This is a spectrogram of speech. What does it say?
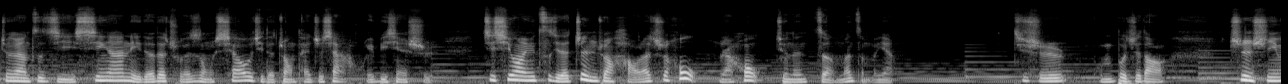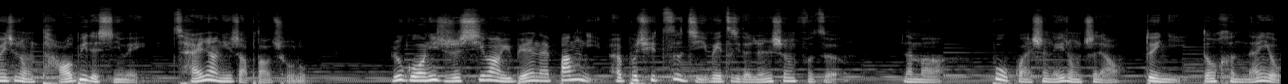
就让自己心安理得地处在这种消极的状态之下，回避现实，寄希望于自己的症状好了之后，然后就能怎么怎么样。其实我们不知道，正是因为这种逃避的行为，才让你找不到出路。如果你只是希望于别人来帮你，而不去自己为自己的人生负责，那么不管是哪种治疗，对你都很难有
